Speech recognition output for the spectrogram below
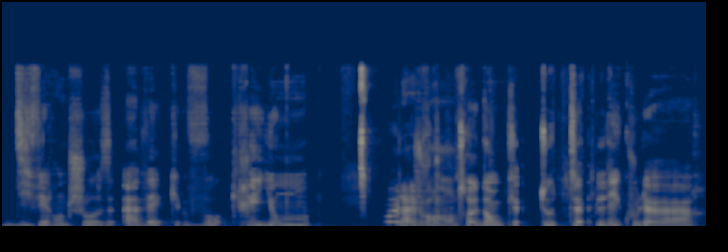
différentes choses avec vos crayons. Voilà, je vous remontre donc toutes les couleurs.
